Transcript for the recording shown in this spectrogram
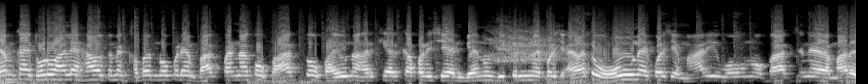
એમ કાંઈ થોડું હાલે હાવ તમે ખબર ન પડે એમ ભાગ પાડ નાખો ભાગ તો ભાઈઓના હરખી હરખા પડશે અને બેનું દીકરીઓને પડશે આ તો હોવું નહીં પડશે મારી વહુનો ભાગ છે ને મારે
